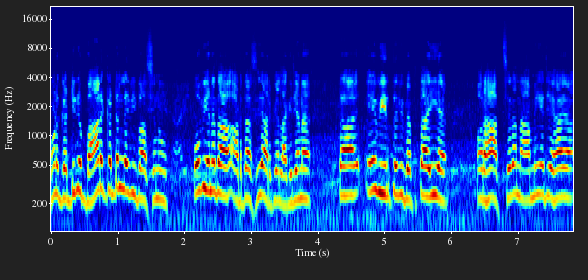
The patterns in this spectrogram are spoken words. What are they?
ਹੁਣ ਗੱਡੀ ਨੂੰ ਬਾਹਰ ਕੱਢਣ ਲਈ ਵੀ ਬੱਸ ਨੂੰ ਉਹ ਵੀ ਇਹਨਾਂ ਦਾ 8-10 ਹਜ਼ਾਰ ਰੁਪਏ ਲੱਗ ਜਾਣਾ। ਤਾਂ ਇਹ ਵੀਰ ਤੇ ਵੀ ਵਿਪਤਾ ਹੀ ਹੈ ਔਰ ਹਾਦਸੇ ਦਾ ਨਾਮ ਹੀ ਅਜਿਹਾ ਆ,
